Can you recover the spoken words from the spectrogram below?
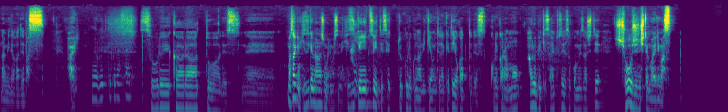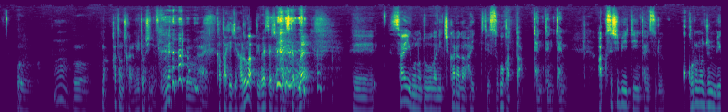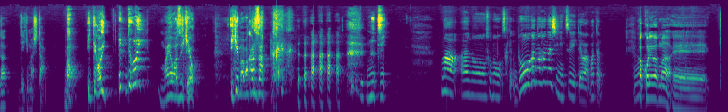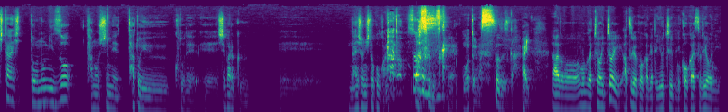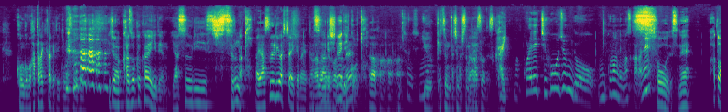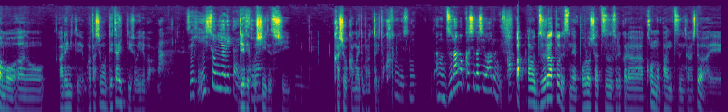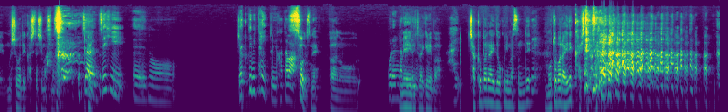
涙が出ます。はい。拭ってください。それから、あとはですね、まあ、さっきの日付の話もありましたね。日付について説得力のある意見をいただけてよかったです。これからもあるべきサイト制作を目指して精進してまいります。うん。うん。まあ、肩の力を抜いてほしいんですけどね。はい。肩肘張るなっていうメッセージなんですけどね。えー最後の動画に力が入っててすごかった。点点点。アクセシビリティに対する心の準備ができました。行ってこいえ、でこい迷わず行けよ行けばわかるさ 道。まあ、あの、その、動画の話については、また、まあ、これはまあ、えー来た人のみぞ楽しめたということで、えーしばらく、えー内緒にしとこうかなと、そうです。えー思っております。そうですか。はい。あの、僕がちょいちょい圧力をかけて YouTube に公開するように、今後も働きかけていきますので、一応あの家族会議で安売りするなとあ安売りはしちゃいけないと。安売りしないでいこうとあなるほどねあはははそうですねいう。結論に立ちましたので。あそうですかはい。まあ、これで地方巡業を目論んでますからね。そうですね。あとはもう、あの、あれ見て、私も出たいっていう人がいれば、あぜひ一緒にやりたいですね。出てほしいですし、歌詞を考えてもらったりとか。そうですね。あの、ズラの貸し出しはあるんですか？あ、あの、ズラとですね、ポロシャツ、それから、紺のパンツに関しては、えー無償で貸し出しますので。じゃあ、ぜひ、えーの、やってみたいという方は、そうですね。あの、ご連絡メールいただければ、はい。着払いで送りますんで、元払いで返してくださ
